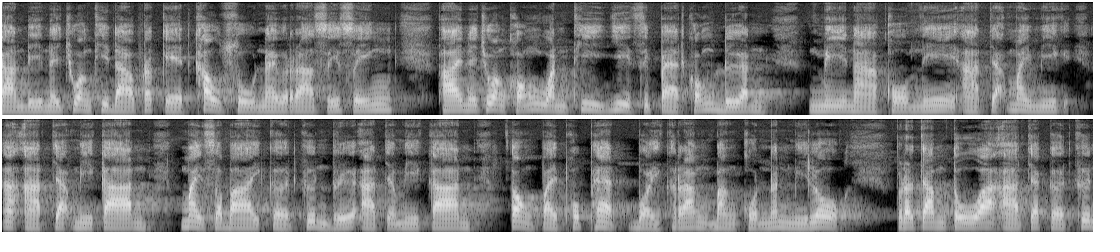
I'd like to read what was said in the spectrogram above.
การดีในช่วงที่ดาวพระเกตเข้าสู่ในราศีสิงห์ภายในช่วงของวันที่ 28 ของเดือน มีนาคมนี้อาจจะไม่มีอาอาจจะมีการไม่สบายเกิดขึ้น หรืออาจจะมีการ ต้องไปพบแพทย์บ่อยครั้ง บางคนนั้นมีโรคประจำตัวอาจจะเกิดขึ้น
